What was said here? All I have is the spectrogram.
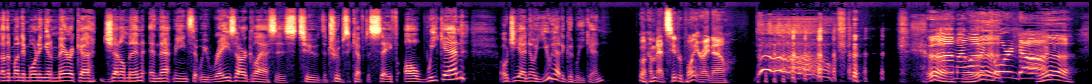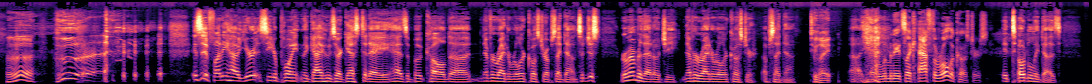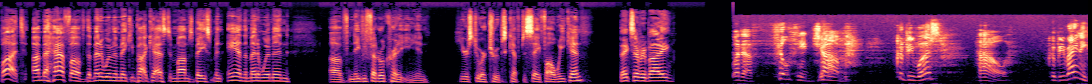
Another Monday morning in America, gentlemen, and that means that we raise our glasses to the troops who kept us safe all weekend. Oh, gee, I know you had a good weekend. Well, I'm at Cedar Point right now. Mom, I want a corn dog. Uh, Isn't it funny how you're at Cedar Point and the guy who's our guest today has a book called uh, Never Ride a Roller Coaster Upside Down? So just remember that, OG. Never ride a roller coaster upside down. Too late. Uh, That eliminates like half the roller coasters. it totally does. But on behalf of the Men and Women Making Podcast in Mom's Basement and the men and women of Navy Federal Credit Union, here's to our troops kept us safe all weekend. Thanks, everybody. What a filthy job. Could be worse. How? Could be raining.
